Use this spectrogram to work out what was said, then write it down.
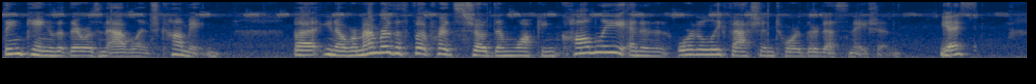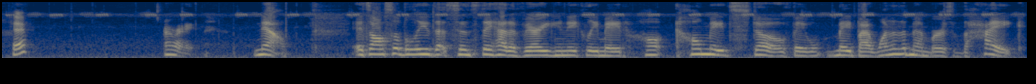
thinking that there was an avalanche coming. But you know, remember the footprints showed them walking calmly and in an orderly fashion toward their destination. Yes. Okay. All right. Now, it's also believed that since they had a very uniquely made home- homemade stove made by one of the members of the hike,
